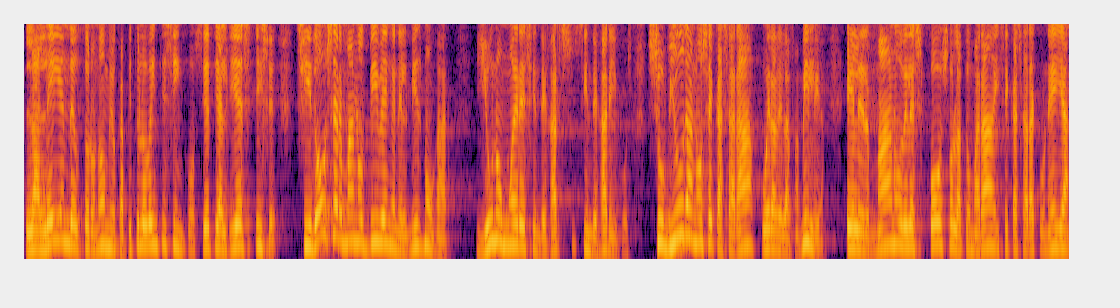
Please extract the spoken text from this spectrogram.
La ley en Deuteronomio capítulo 25, 7 al 10 dice, si dos hermanos viven en el mismo hogar y uno muere sin dejar, sin dejar hijos, su viuda no se casará fuera de la familia. El hermano del esposo la tomará y se casará con ella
